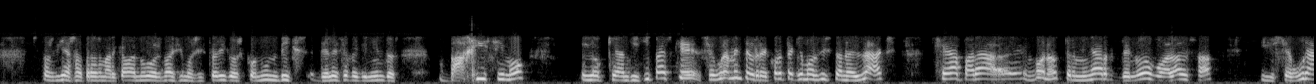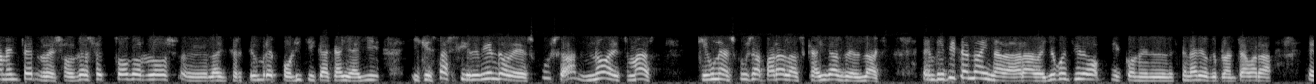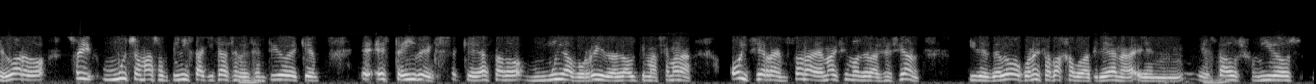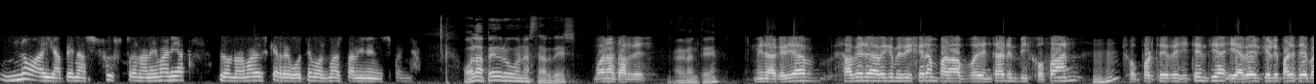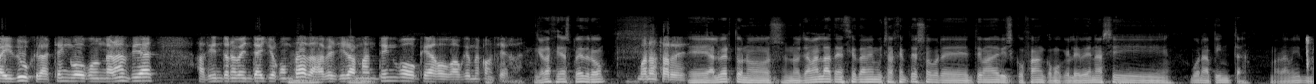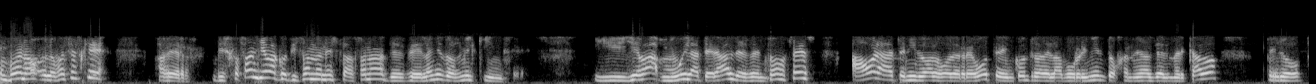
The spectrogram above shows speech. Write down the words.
estos días atrás marcaba nuevos máximos históricos con un VIX del SP500 bajísimo, lo que anticipa es que seguramente el recorte que hemos visto en el DAX sea para, eh, bueno, terminar de nuevo al alza y seguramente resolverse todos los eh, la incertidumbre política que hay allí y que está sirviendo de excusa, no es más que una excusa para las caídas del DAX. En principio no hay nada grave. Yo coincido eh, con el escenario que planteaba ahora Eduardo. Soy mucho más optimista quizás en el sentido de que eh, este IBEX, que ha estado muy aburrido en la última semana, hoy cierra en zona de máximos de la sesión y desde luego con esa baja volatilidad en en Estados Unidos no hay apenas susto en Alemania. Lo normal es que rebotemos más también en España. Hola, Pedro, buenas tardes. Buenas tardes. Adelante, ¿eh? Mira, quería saber a ver qué me dijeran para poder entrar en Viscofan, soporte y resistencia, y a ver qué le parece Baidu, que las tengo con ganancias a 198 compradas, a ver si las mantengo o qué hago, o qué me aconsejan. Gracias, Pedro. Buenas tardes. Eh, Alberto, nos, nos llama la atención también mucha gente sobre el tema de Viscofan, como que le ven así buena pinta ahora mismo. Bueno, lo que pasa es que, a ver, Viscofan lleva cotizando en esta zona desde el año 2015 y lleva muy lateral desde entonces. Ahora ha tenido algo de rebote en contra del aburrimiento general del mercado, pero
